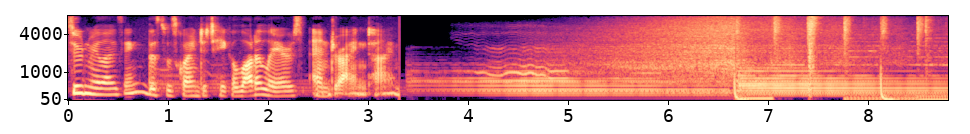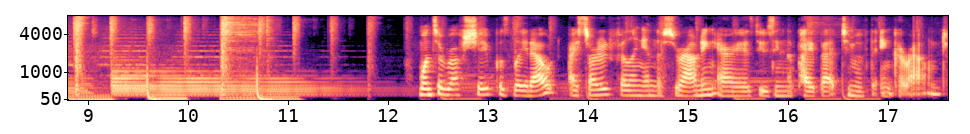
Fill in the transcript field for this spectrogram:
Soon realizing this was going to take a lot of layers and drying time. Once a rough shape was laid out, I started filling in the surrounding areas using the pipette to move the ink around.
